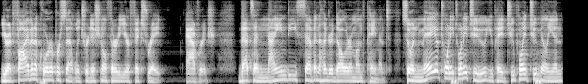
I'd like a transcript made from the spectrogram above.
you're at five and a quarter percent with traditional 30 year fixed rate average. That's a $9,700 a month payment. So in May of 2022, you paid 2.2 million,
